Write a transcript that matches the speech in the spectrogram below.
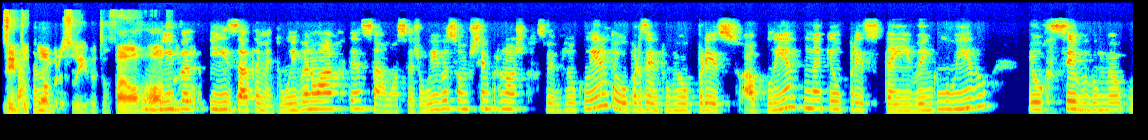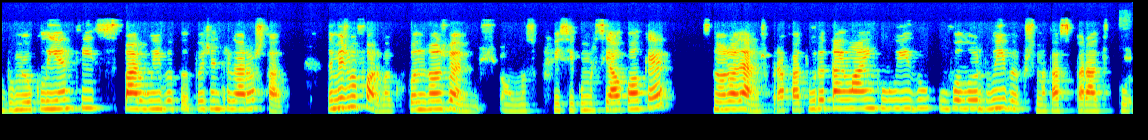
Sim, exatamente. tu cobras o IVA, tu fala, o IVA, exatamente, o IVA não há retenção, ou seja, o IVA somos sempre nós que recebemos do cliente, eu apresento o meu preço ao cliente, naquele preço tem IVA incluído, eu recebo do meu, do meu cliente e separo o IVA para depois entregar ao Estado. Da mesma forma que quando nós vamos a uma superfície comercial qualquer, se nós olharmos para a fatura, tem lá incluído o valor do IVA, costuma estar separado por,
